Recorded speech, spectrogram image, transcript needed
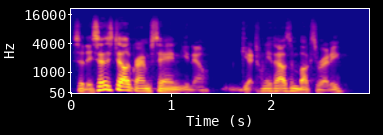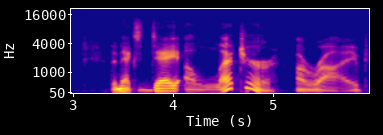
So they sent this telegram saying, you know, get 20,000 bucks ready. The next day, a letter arrived,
